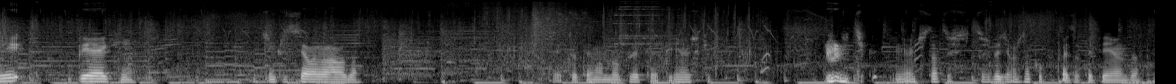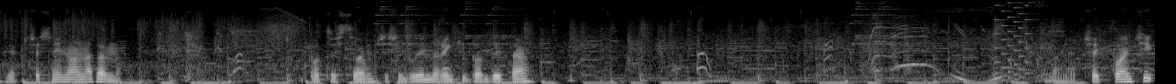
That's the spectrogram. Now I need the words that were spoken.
I pięknie. Dzień Cristiano Ronaldo. Czyli tutaj mamy ukryte pieniążki. Nie wiem czy to coś, coś będzie można kupować za te pieniądze, jak wcześniej, no ale na pewno. Bo coś są, wcześniej były jednoręki bandyta. Mamy checkpointik.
